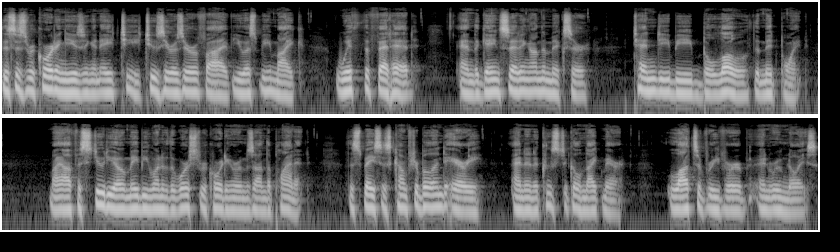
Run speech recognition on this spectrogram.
This is recording using an AT2005 USB mic with the FetHead and the gain setting on the mixer 10 dB below the midpoint. My office studio may be one of the worst recording rooms on the planet. The space is comfortable and airy and an acoustical nightmare. Lots of reverb and room noise.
